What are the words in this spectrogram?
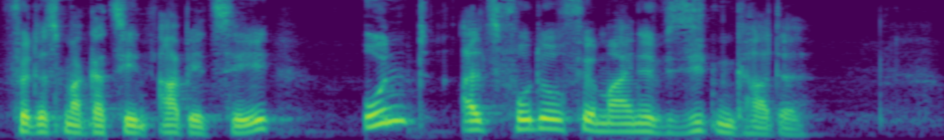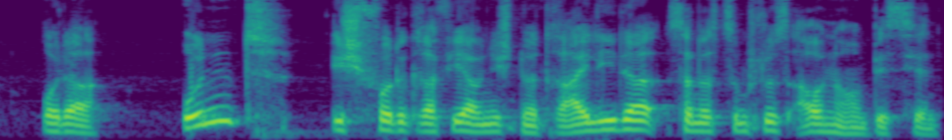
für das Magazin ABC und als Foto für meine Visitenkarte. Oder und ich fotografiere auch nicht nur drei Lieder, sondern zum Schluss auch noch ein bisschen.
